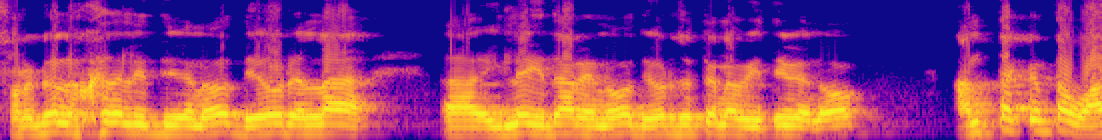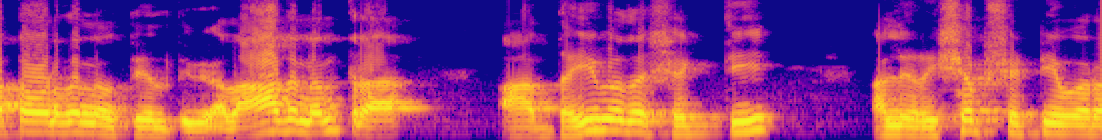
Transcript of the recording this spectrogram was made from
ಸ್ವರ್ಗಲೋಕದಲ್ಲಿ ಇದ್ದೀವೇನೋ ದೇವರೆಲ್ಲ ಇಲ್ಲೇ ಇದ್ದಾರೇನೋ, ದೇವ್ರ ಜೊತೆ ನಾವು ಇದ್ದೀವೇನೋ, ಅಂತಕ್ಕಂಥ ವಾತಾವರಣದಲ್ಲಿ ನಾವು ತೇಲ್ತೀವಿ. ಅದಾದ ನಂತರ ಆ ದೈವದ ಶಕ್ತಿ, ಅಲ್ಲಿ ರಿಷಬ್ ಶೆಟ್ಟಿಯವರ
